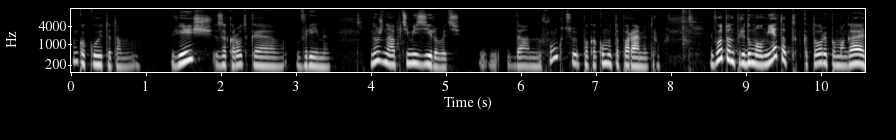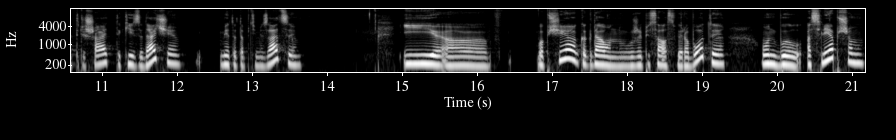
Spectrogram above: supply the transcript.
ну, какую-то там вещь за короткое время. Нужно оптимизировать данную функцию по какому-то параметру. И вот он придумал метод, который помогает решать такие задачи, метод оптимизации. И э, вообще, когда он уже писал свои работы, он был ослепшим,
